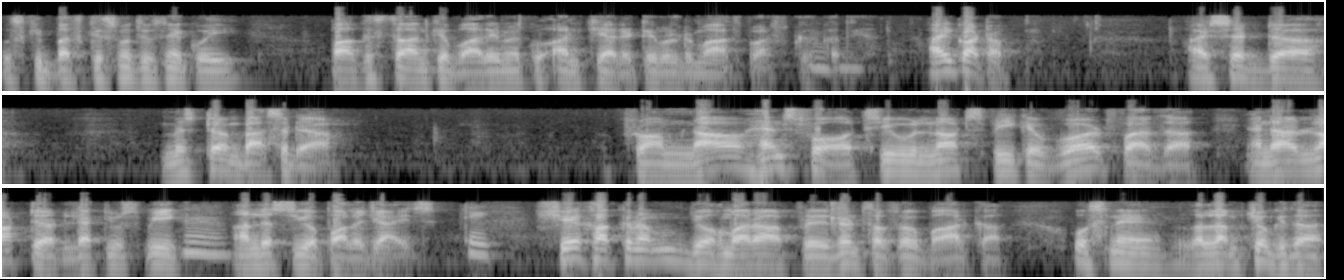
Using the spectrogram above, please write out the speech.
उसकी बदकिस्मती उसने कोई पाकिस्तान के बारे में कोई अनचैरिटेबल रिमार्क्स पास कर कर दिया I got up I said mister ambassador From now henceforth, you will not speak a word further, and I will not uh, let you speak unless you apologize. ठीक शेख अकरम जो हमारा प्रेसिडेंट सबसे बाहर का उसने लमचों की तरह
